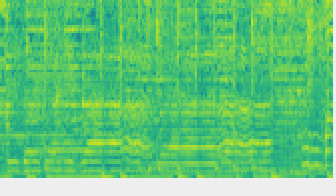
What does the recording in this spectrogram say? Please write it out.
Torcida organizada. Mas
